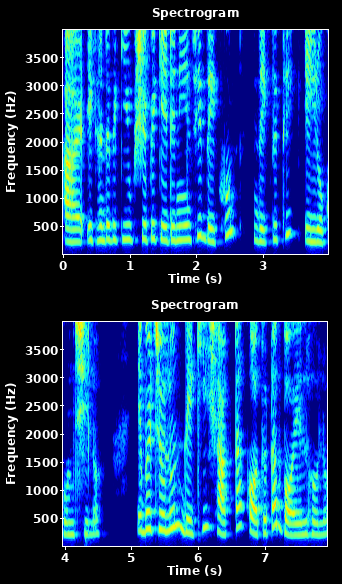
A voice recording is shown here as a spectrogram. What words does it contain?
আর এখানটাতে কিউব শেপে কেটে নিয়েছি, দেখুন, দেখতে ঠিক এই রকম ছিল। এবার চলুন দেখি শাকটা কতটা বয়েল হলো।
